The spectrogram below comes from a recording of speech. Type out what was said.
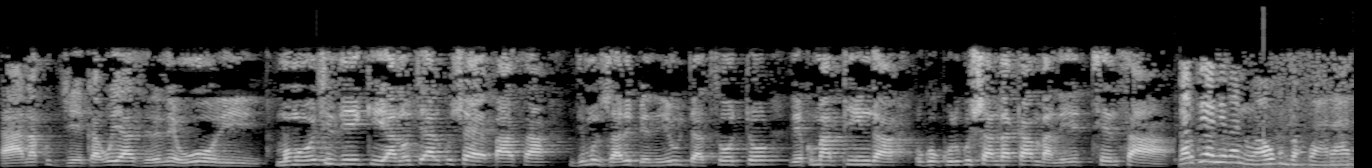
haana kujeka uye azere neuori mumwe wechidiki anoti ari kushaya basa ndimuzvari benhilda tsoto vekumapinga uko kuri kushanda kambani yetensa vari kuya nevanhu vavo kubva kuharare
